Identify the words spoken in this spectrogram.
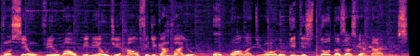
Você ouviu a opinião de Ralph de Carvalho, o bola de ouro que diz todas as verdades.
